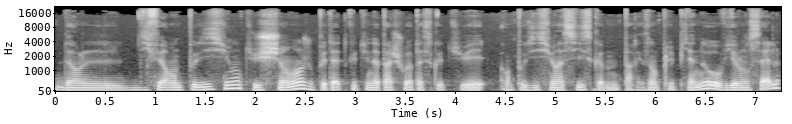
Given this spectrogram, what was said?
dans différentes positions, tu changes, ou peut-être que tu n'as pas le choix parce que tu es en position assise, comme par exemple le piano, au violoncelle,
